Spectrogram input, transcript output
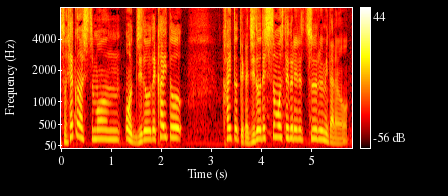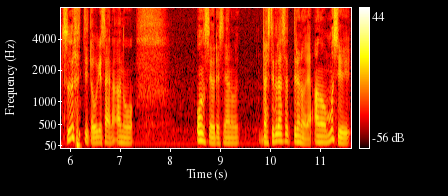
その100の質問を自動で回答回答っていうか自動で質問してくれるツールみたいなのツールって言ったら大げさやな。あの音声をですねあの出してくださってるのであのもし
